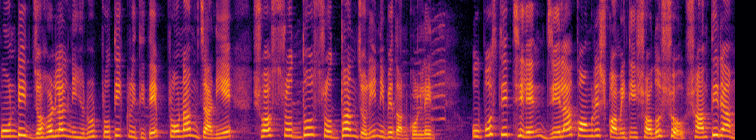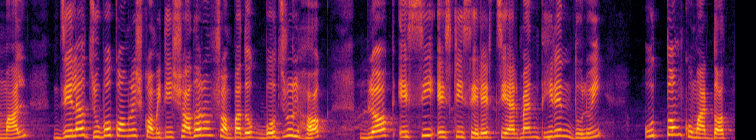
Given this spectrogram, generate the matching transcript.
পণ্ডিত জওহরলাল নেহরুর প্রতিকৃতিতে প্রণাম জানিয়ে সশ্রদ্ধ শ্রদ্ধাঞ্জলি নিবেদন করলেন। উপস্থিত ছিলেন জেলা কংগ্রেস কমিটির সদস্য শান্তিরাম মাল জেলা যুব কংগ্রেস কমিটির সাধারণ সম্পাদক Bazrul Haque, block SC, ST সেলের চেয়ারম্যান ধীরেন দুলুই, উত্তম কুমার দত্ত,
